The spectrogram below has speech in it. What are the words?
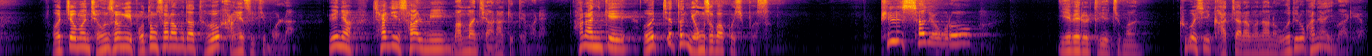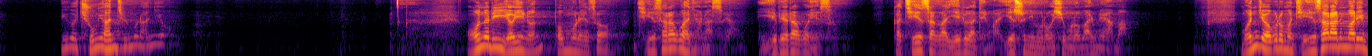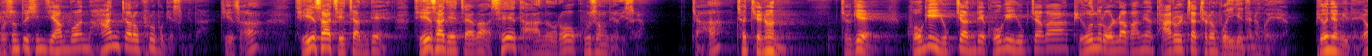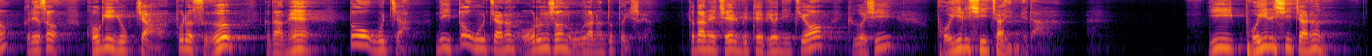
어쩌면 정성이 보통 사람보다 더 강했을지 몰라. 왜냐? 자기 삶이 만만치 않았기 때문에. 하나님께 어쨌든 용서받고 싶었어. 필사적으로 예배를 드렸지만 그것이 가짜라면 나는 어디로 가냐 이 말이에요. 이거 중요한 질문 아니요? 오늘 이 여인은 본문에서 제사라고 하지 않았어요. 예배라고 해서. 그러니까 제사가 예배가 된 거야. 예수님으로 오심으로 말미암아. 먼저 그러면 제사라는 말이 무슨 뜻인지 한번 한자로 풀어보겠습니다. 제사. 제사 제자인데 제사 제자가 세 단어로 구성되어 있어요. 자, 첫째는 저게 고기 육자인데 고기 육자가 변으로 올라가면 다룰 자처럼 보이게 되는 거예요. 변형이 돼요. 그래서 고기 육자 플러스 그 다음에 또 우자. 근데 이 또 우자는 오른손 우라는 뜻도 있어요. 그 다음에 제일 밑에 변이 있죠. 그것이 보일 시자입니다. 이 보일 시자는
